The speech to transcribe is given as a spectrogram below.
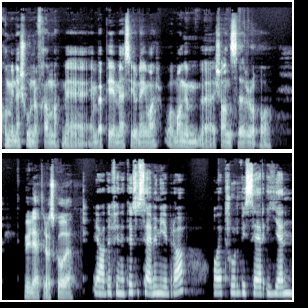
kombinasjoner fremme med MBP, Messi og Neymar. Og mange eh, sjanser og muligheter til å skåre. Ja, definitivt så ser vi mye bra, og jeg tror vi ser igjen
